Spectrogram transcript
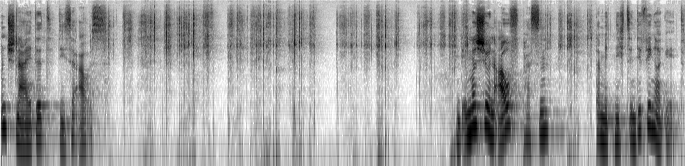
und schneidet diese aus. Und immer schön aufpassen, damit nichts in die Finger geht.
